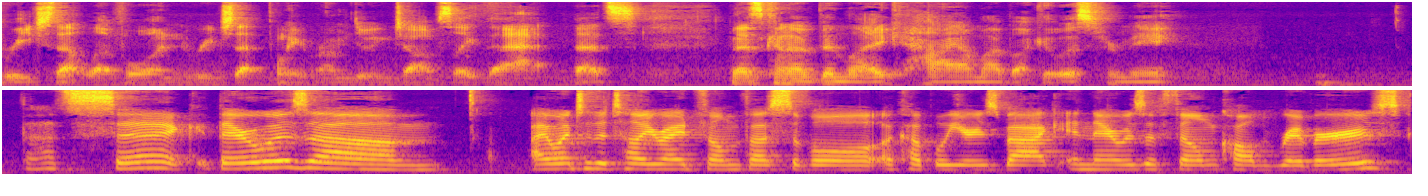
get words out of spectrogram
reach that level and reach that point where I'm doing jobs like that. That's that's kind of been like high on my bucket list for me. That's sick. There was um I went to the Telluride Film Festival a couple years back and there was a film called Rivers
